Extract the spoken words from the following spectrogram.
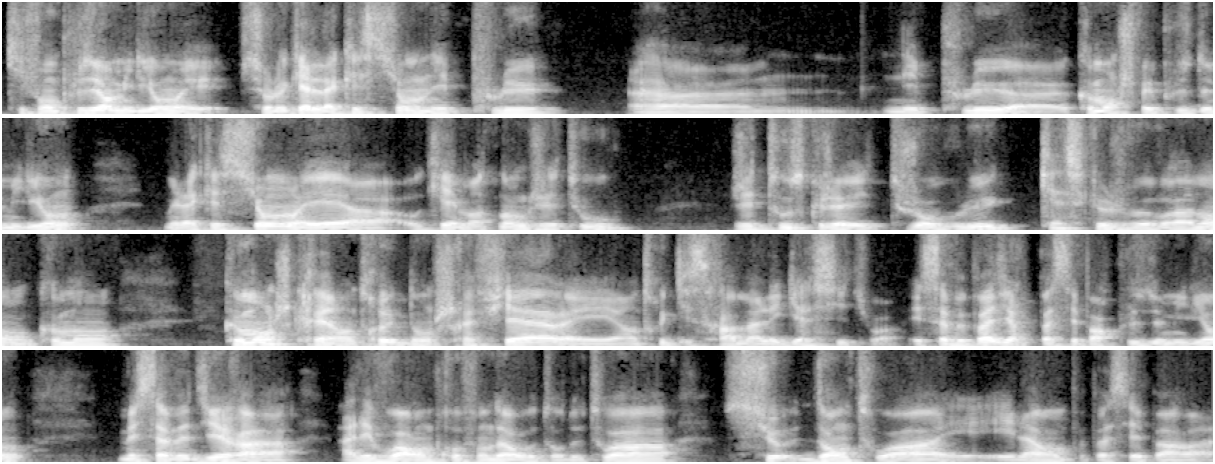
qui font plusieurs millions et sur lequel la question n'est plus, euh, n'est plus comment je fais plus de millions, mais la question est, OK, maintenant que j'ai tout, j'ai tout ce que j'avais toujours voulu. Qu'est-ce que je veux vraiment Comment comment je crée un truc dont je serais fier et un truc qui sera ma legacy, tu vois. Et ça ne veut pas dire passer par plus de millions, mais ça veut dire euh, aller voir en profondeur autour de toi, sur, dans toi. Et, là, on peut passer par euh,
